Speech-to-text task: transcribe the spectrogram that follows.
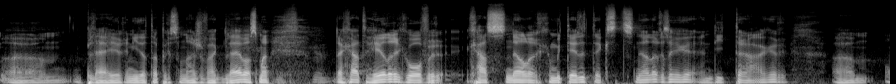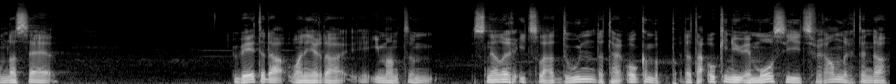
ehm, blijer. Niet dat dat personage vaak blij was, maar dat gaat heel erg over ga sneller. Je moet deze tekst sneller zeggen en die trager. Omdat zij weten dat wanneer dat iemand hem sneller iets laat doen, dat, daar ook een dat dat ook in je emotie iets verandert. En dat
